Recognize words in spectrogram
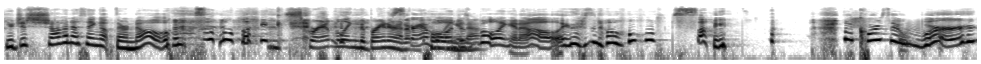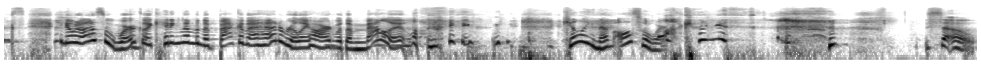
you're just shoving a thing up their nose, like scrambling the brain around and pulling and it just out. pulling it out. Like there's no science. of course it works. You know what else work? Like hitting them in the back of the head really hard with a mallet. Like Killing them also works. So,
